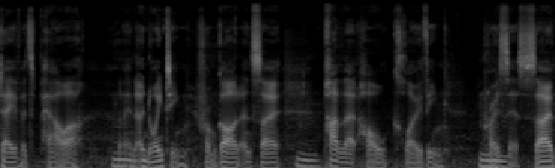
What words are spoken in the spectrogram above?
David's power and Mm. anointing from God, and so Mm. part of that whole clothing Mm. process. So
